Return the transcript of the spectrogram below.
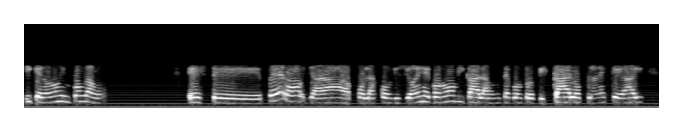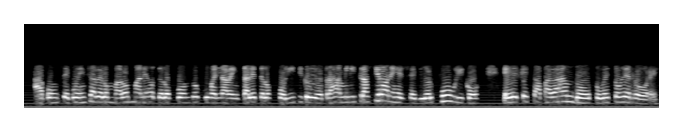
y que no nos impongan este pero ya por las condiciones económicas la Junta de Control Fiscal los planes que hay a consecuencia de los malos manejos de los fondos gubernamentales de los políticos y de otras administraciones, el servidor público es el que está pagando todos estos errores.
